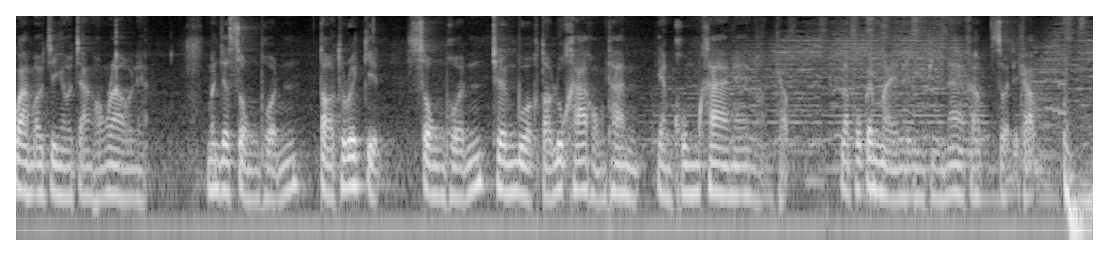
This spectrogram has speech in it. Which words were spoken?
ความเอาจริงเอาจังของเราเนี่ย มันจะส่งผลต่อธุรกิจ ส่งผลเชิงบวกต่อลูกค้าของท่าน อย่างคุ้มค่าแน่นอนครับ แล้วพบกันใหม่ใน EP หน้าครับ สวัสดีครับ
